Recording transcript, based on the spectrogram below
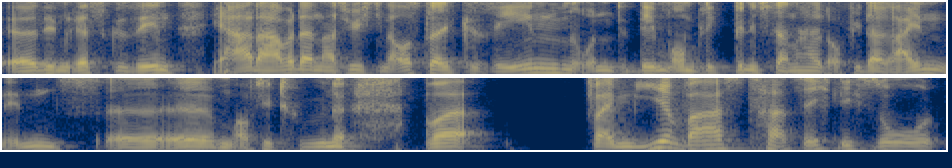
äh, den Rest gesehen. Ja, da habe ich dann natürlich den Ausgleich gesehen und in dem Augenblick bin ich dann halt auch wieder rein ins äh, ähm, auf die Tribüne. Aber bei mir war es tatsächlich so,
